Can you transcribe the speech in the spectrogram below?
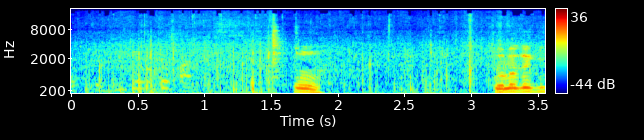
উঠে দিকে উঠে পারে। ও চলো দেখি।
